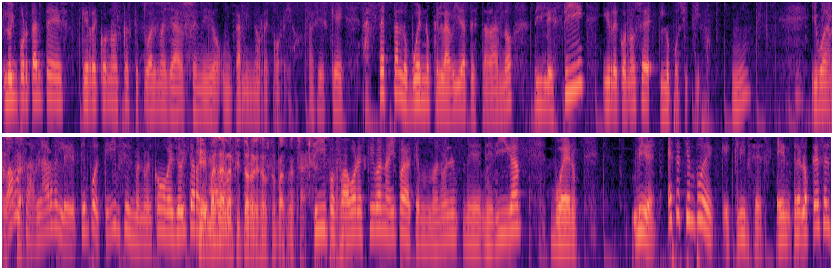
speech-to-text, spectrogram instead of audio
lo importante es que reconozcas que tu alma ya ha tenido un camino recorrido. Así es que acepta lo bueno que la vida te está dando, dile sí y reconoce lo positivo. Y bueno, Ahí vamos está. a hablar del tiempo de eclipses, Manuel. ¿Cómo ves? Y ahorita Sí, más regresamos. adelantito regresamos con más mensajes. Sí, por favor, escriban ahí para que Manuel me, me diga. Bueno, miren, este tiempo de eclipses, entre lo que es el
